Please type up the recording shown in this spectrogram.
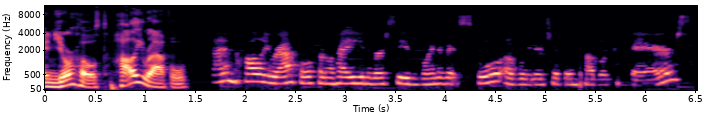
And your host, Holly Raffle. I'm Holly Raffle from Ohio University's Voinovich School of Leadership and Public Affairs.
